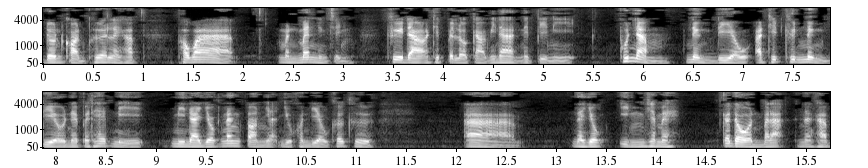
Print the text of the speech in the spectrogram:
โดนก่อนเพื่อนเลยครับ เพราะว่ามันแม่นจริง ๆ คือดาวอาทิตย์เป็นโลกาวินาศในปีนี้ ผู้นำหนึ่งเดียว อาทิตย์คือหนึ่งเดียวในประเทศนี้ มีนายกนั่งตอนเนี้ยอยู่คนเดียวก็คืออ่านายกอิงใช่ไหมก็โดนไปละนะครับ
